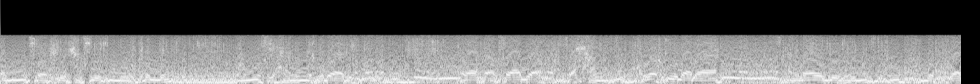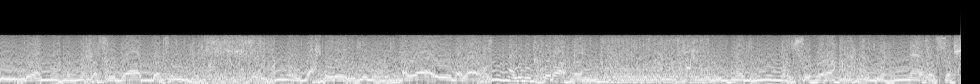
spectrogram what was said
قد مشى في خسيس ملتم ومسح من مقدار ثلاثة أصابع صح وقيل لا لا يجوز النصف بالطلق لأنه نفس دابة من البحر يجيبه الهواء إلى الأرض. هذه خرافة يعني مجنون الشهرة لا تصح.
